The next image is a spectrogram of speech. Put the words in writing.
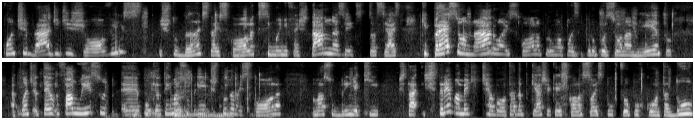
quantidade de jovens estudantes da escola que se manifestaram nas redes sociais, que pressionaram a escola por, uma, por um posicionamento. Quanti, eu, tenho, eu falo isso é, porque eu tenho uma sobrinha que estuda na escola, uma sobrinha que está extremamente revoltada porque acha que a escola só expulsou por conta do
